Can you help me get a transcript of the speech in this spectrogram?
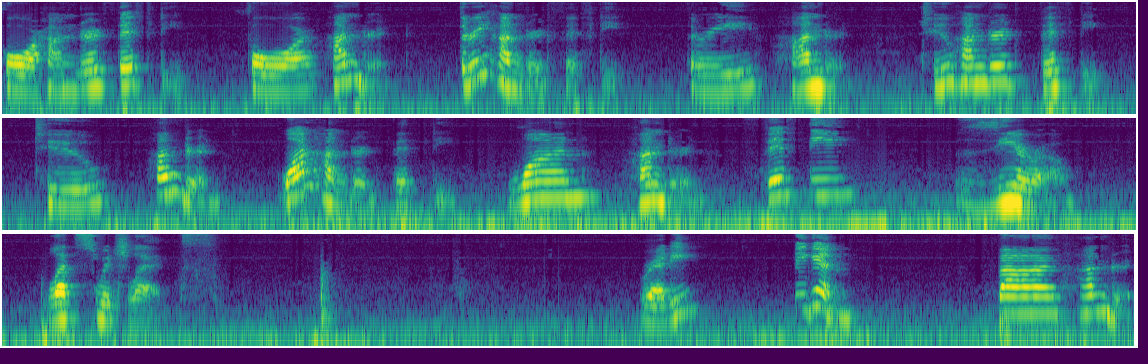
450, 400, 350, 300, 250, 200, 150, 150, 0. Let's switch legs. Ready? Begin. 500,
